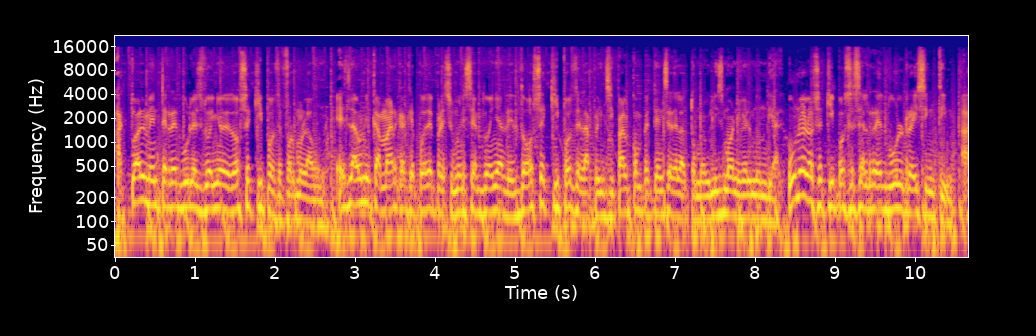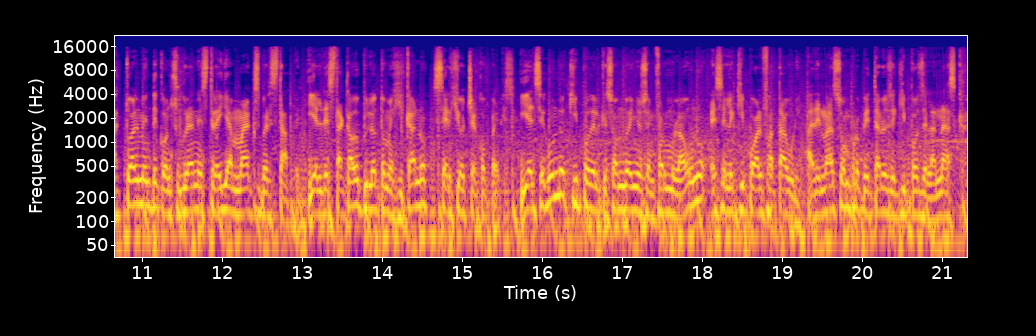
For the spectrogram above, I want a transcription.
Actualmente Red Bull es dueño de dos equipos de Fórmula 1. Es la única marca que puede presumir ser dueña de dos equipos de la principal competencia del automovilismo a nivel mundial. Uno de los equipos es el Red Bull Racing Team, actualmente con su gran estrella Max Verstappen y el destacado piloto mexicano Sergio Checo Pérez. Y el segundo equipo del que son dueños en Fórmula 1 es el equipo Alfa Tauri. Además son propietarios de equipos de la NASCAR.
